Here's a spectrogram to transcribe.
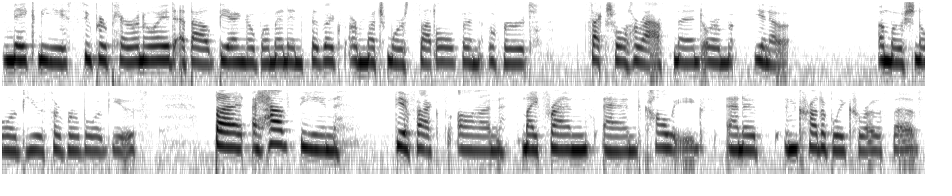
make me super paranoid about being a woman in physics are much more subtle than overt sexual harassment or you know emotional abuse or verbal abuse. But I have seen the effects on my friends and colleagues, and it's incredibly corrosive.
